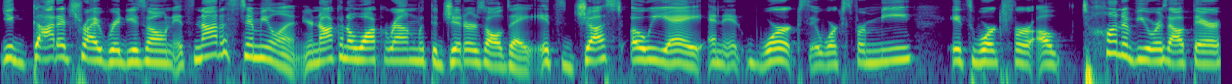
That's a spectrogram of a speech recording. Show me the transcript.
you gotta try Riduzone. It's not a stimulant. You're not gonna walk around with the jitters all day. It's just OEA and it works. It works for me. It's worked for a ton of viewers out there.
